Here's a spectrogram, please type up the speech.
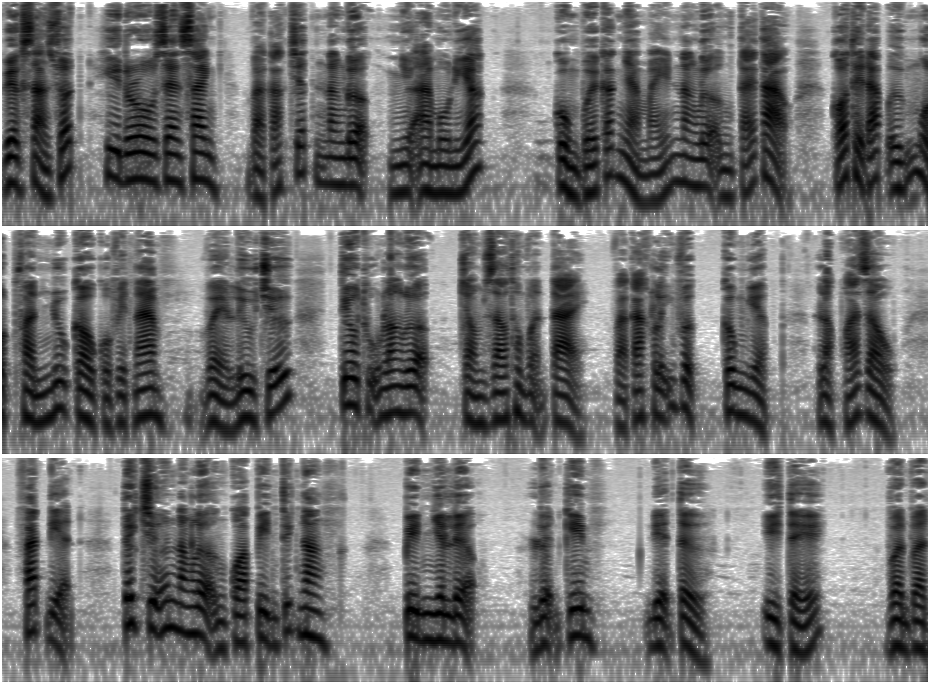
việc sản xuất hydrogen xanh và các chất năng lượng như ammoniac cùng với các nhà máy năng lượng tái tạo có thể đáp ứng một phần nhu cầu của Việt Nam về lưu trữ, tiêu thụ năng lượng trong giao thông vận tải và các lĩnh vực công nghiệp, lọc hóa dầu, phát điện, tích trữ năng lượng qua pin tích năng, pin nhiên liệu, luyện kim, điện tử, y tế, vân vân.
